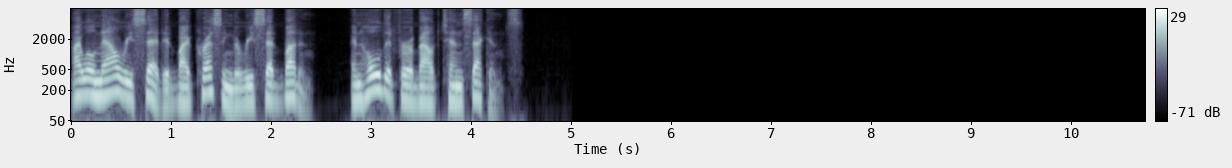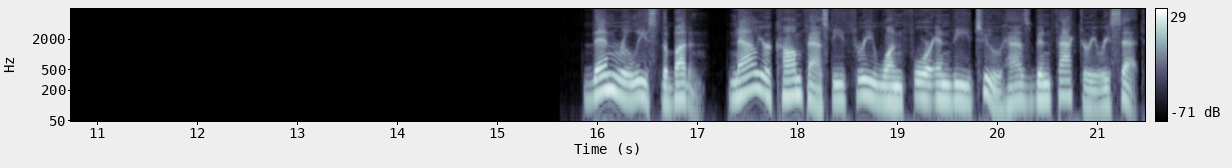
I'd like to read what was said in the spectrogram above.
I will now reset it by pressing the reset button, and hold it for about 10 seconds. Then release the button. Now your Comfast E314NV2 has been factory reset.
